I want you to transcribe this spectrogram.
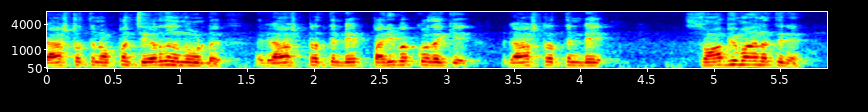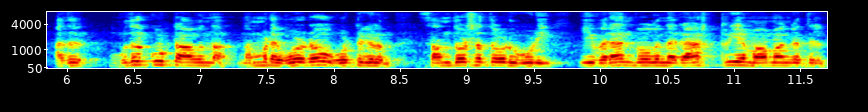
രാഷ്ട്രത്തിനൊപ്പം ചേർന്ന് നിന്നുകൊണ്ട് രാഷ്ട്രത്തിന്റെ പരിപക്വതയ്ക്ക് രാഷ്ട്രത്തിന്റെ സ്വാഭിമാനത്തിന് അത് മുതൽക്കൂട്ടാവുന്ന നമ്മുടെ ഓരോ വോട്ടുകളും സന്തോഷത്തോടുകൂടി ഈ വരാൻ പോകുന്ന രാഷ്ട്രീയ മാമാങ്കത്തിൽ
